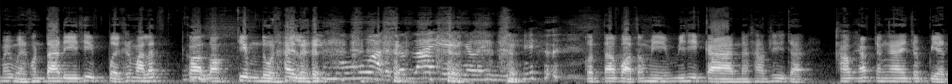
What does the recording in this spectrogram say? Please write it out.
ไม่เหมือนคนตาดีที่เปิดขึ้นมาแล้วก็ลองจิ้มดูได้เลยพิมพ์มั่วๆแต่ก็ไล่เองอะไรอย่างนี้คนตาบอดต้องมีวิธีการนะครับ ที่จะเข้าแอปยังไงจะเปลี่ยน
